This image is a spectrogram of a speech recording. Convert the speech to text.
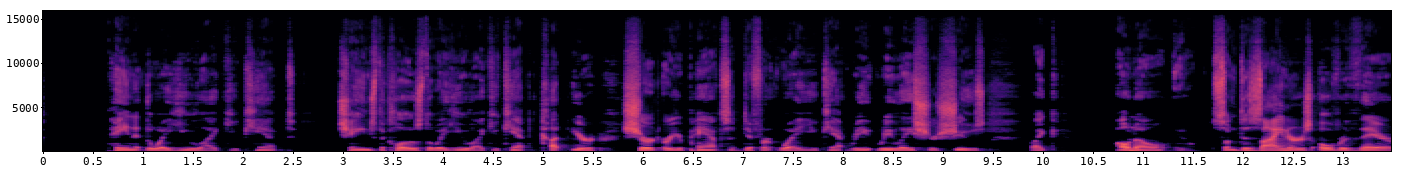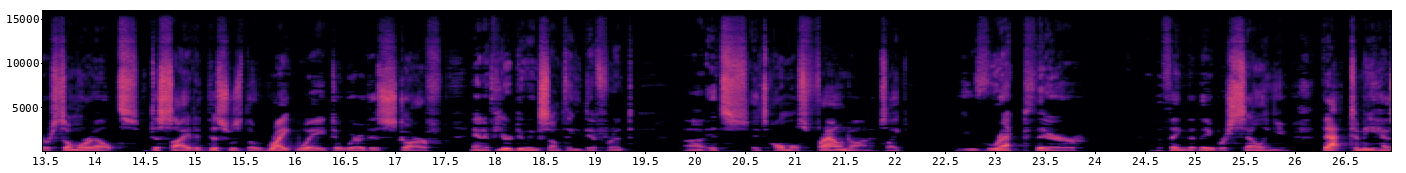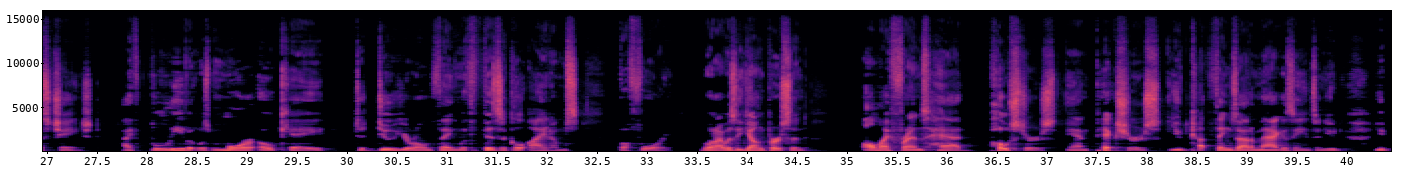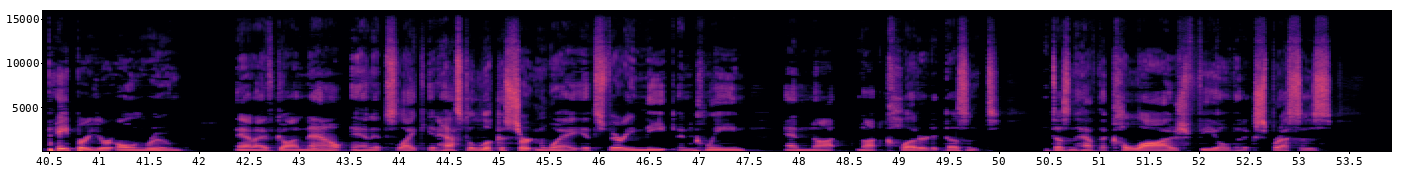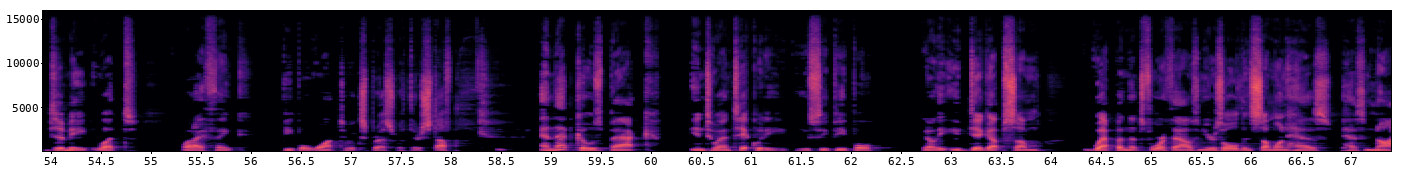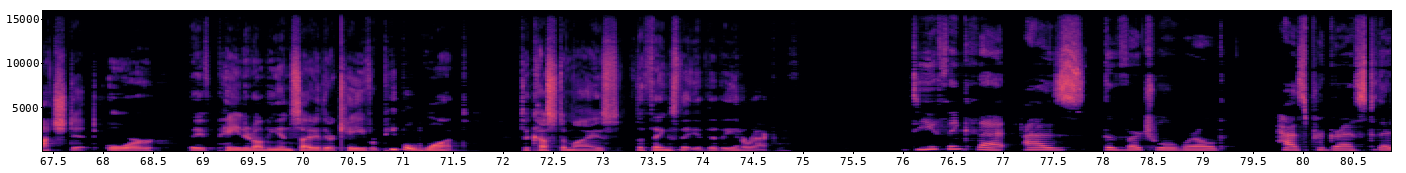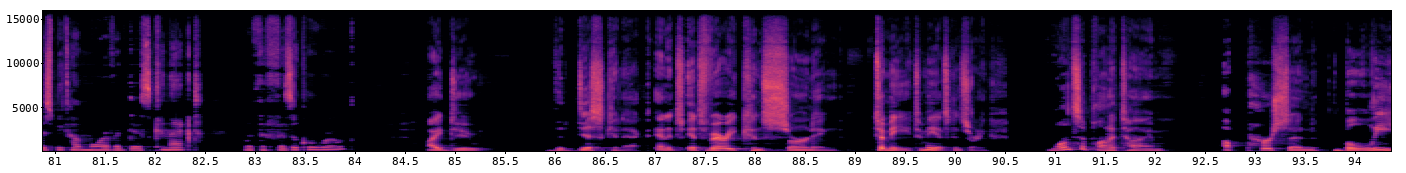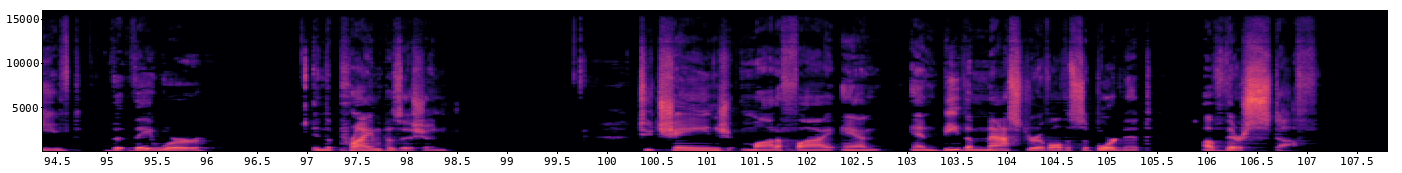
paint it the way you like. You can't change the clothes the way you like. You can't cut your shirt or your pants a different way. You can't re- relace your shoes. Like, oh no, some designers over there somewhere else decided this was the right way to wear this scarf. And if you're doing something different uh, it's it's almost frowned on. It's like you've wrecked their the thing that they were selling you. That to me has changed. I believe it was more okay to do your own thing with physical items before. When i was a young person all my friends had posters and pictures. You'd cut things out of magazines and you'd you'd paper your own room. And I've gone now and it's like it has to look a certain way. It's very neat and clean and not not cluttered. It doesn't it doesn't have the collage feel that expresses to me what what I think people want to express with their stuff. And that goes back into antiquity. You see people, you know, that you dig up some weapon that's 4,000 years old and someone has has notched it or they've painted on the inside of their cave or people want to customize the things that, that they interact with. Do you think that as the virtual world has progressed, there's become more of a disconnect with the physical world? I do. The disconnect. And it's it's very concerning to me. To me it's concerning. Once upon a time, a person believed that they were in the prime position to change, modify, and and be the master of all the subordinate of their stuff.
